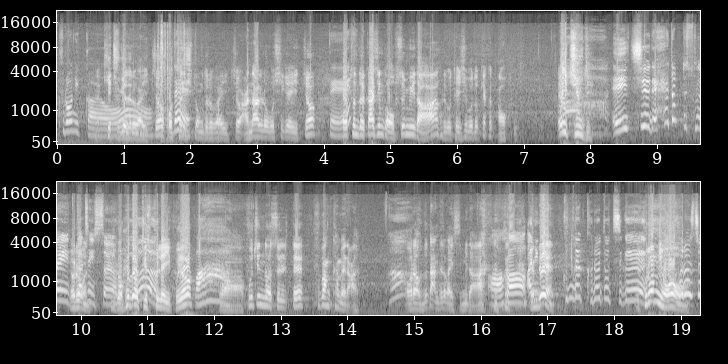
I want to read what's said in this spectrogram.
그러니까요. 키두 개 들어가 있죠. 버튼 네. 시동 들어가 있죠. 아날로그 시계 있죠. 네. 버튼들 까진 거 없습니다. 그리고 대시보드 깨끗. 어. HUD. HUD 헤드업 디스플레이까지 여러분 있어요. 이거 여러분. 헤드업 디스플레이 있고요. 와. 후진 넣었을 때 후방 카메라. 아, 어라운드도 안 들어가 있습니다. 아하, 아니 근데 그, 근데 그래도 지금 그럼요. 크루즈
